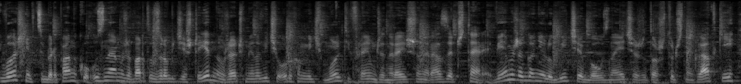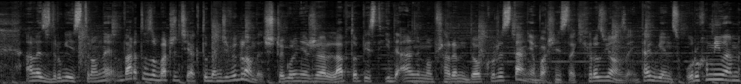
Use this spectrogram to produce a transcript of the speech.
i właśnie w cyberpunku uznałem, że warto zrobić jeszcze jedną rzecz, mianowicie uruchomić Multiframe Generation razy 4. Wiem, że go nie lubicie, bo uznajecie, że to sztuczne klatki, ale z drugiej strony warto zobaczyć, jak to będzie wyglądać, szczególnie, że laptop jest idealnym obszarem do korzystania właśnie z takich rozwiązań. Tak więc uruchomiłem,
